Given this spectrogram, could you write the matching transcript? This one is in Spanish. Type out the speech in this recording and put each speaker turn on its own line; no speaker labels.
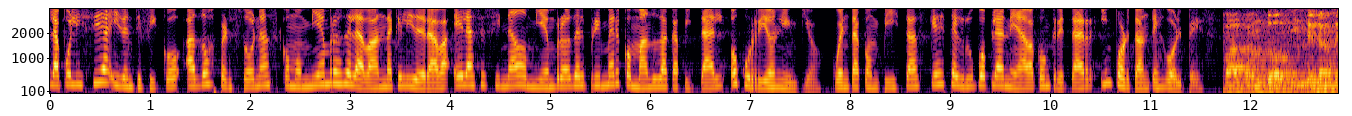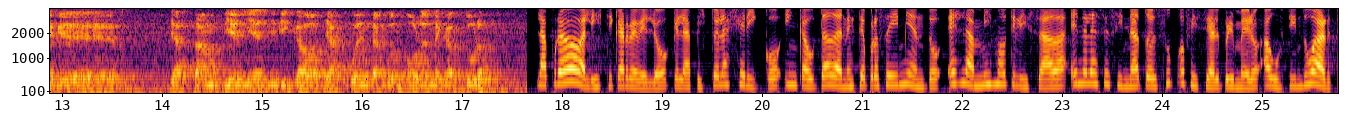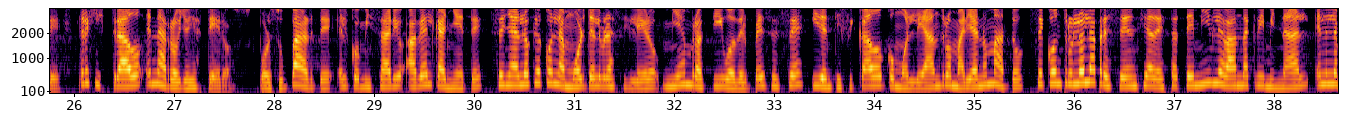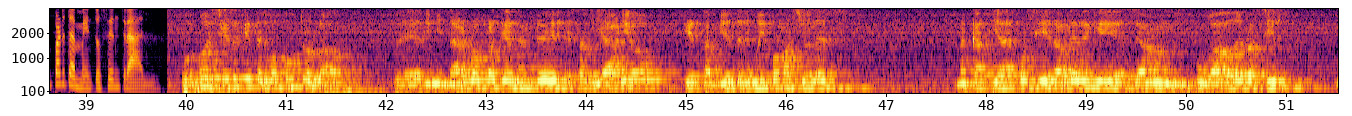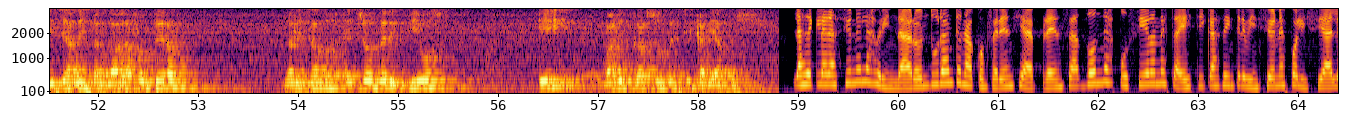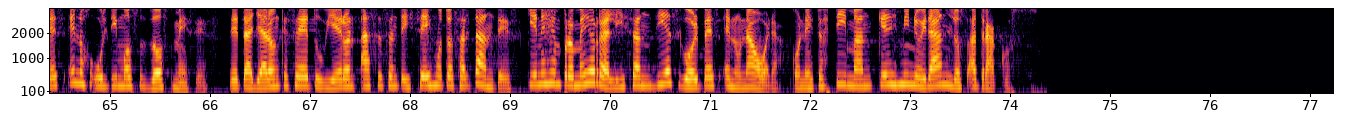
La policía identificó a dos personas como miembros de la banda que lideraba el asesinado miembro del primer comando de la capital ocurrido en Limpio. Cuenta con pistas que este grupo planeaba concretar importantes golpes.
Faltan dos integrantes que ya están bien identificados, ya cuentan con orden de captura.
La prueba balística reveló que la pistola Jericó incautada en este procedimiento es la misma utilizada en el asesinato del suboficial primero Agustín Duarte, registrado en Arroyo y Esteros. Por su parte, el comisario Abel Cañete señaló que con la muerte del brasilero, miembro activo del PCC, identificado como Leandro Mariano Mato, se controló la presencia de esta temible banda criminal en el departamento central.
Podemos decir que tenemos controlado. Eliminarlo prácticamente es a diario, que también tenemos informaciones una cantidad considerable de que se han fugado de Brasil y se han instalado en la frontera realizando hechos delictivos y varios casos de sicariatos.
Las declaraciones las brindaron durante una conferencia de prensa donde expusieron estadísticas de intervenciones policiales en los últimos dos meses. Detallaron que se detuvieron a 66 motosaltantes, quienes en promedio realizan 10 golpes en una hora. Con esto estiman que disminuirán los atracos.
